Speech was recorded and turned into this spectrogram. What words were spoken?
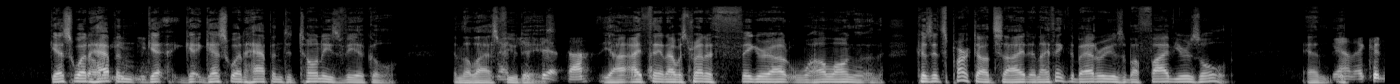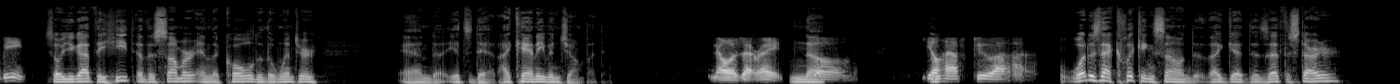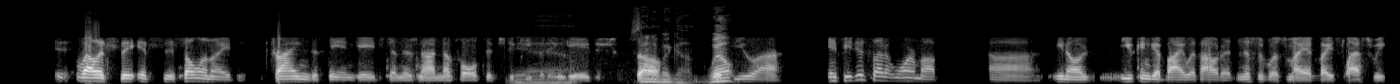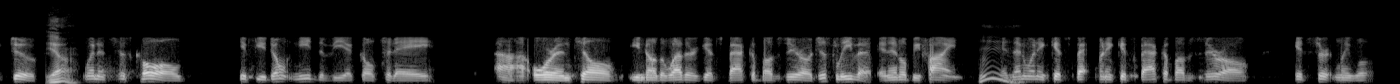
Guess what So happened? you- gue- gue- guess what happened to Tony's vehicle in the last few days? it, huh? Yeah, I think I was trying to figure out how long because it's parked outside, and I think the battery is about five years old. And Yeah, it- that could be. so you got the heat of the summer and the cold of the winter, and uh, it's dead. I can't even jump it. No, is that right? No. So you'll have to. Uh, What is that clicking sound I get? Is that the starter? well, it's the it's the solenoid trying to stay engaged, and there's not enough voltage to keep it Yeah. engaged. Son So of a gun. Well, if you uh, if you just let it warm up, uh, you know you can get by without it. And this was my advice last week too. yeah. when it's just cold, if you don't need the vehicle today uh, or until you know the weather gets back above zero, just leave it and it'll be fine. Hmm. And then when it gets back when it gets back above zero, it certainly will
